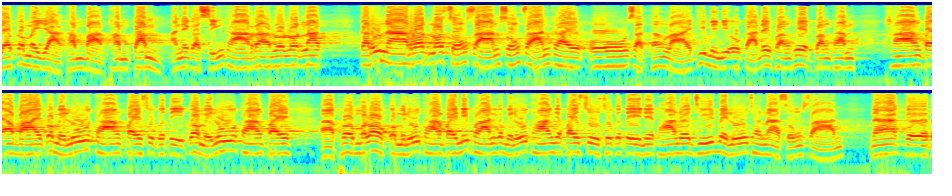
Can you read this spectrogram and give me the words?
แล้วก็ไม่อยากทำบาปทำกรรม อันนี้ก็สิงคาระรถลดลัก กรุณารถลดสงสารสงสารใคร โอ้สัตว์ทั้งหลายที่ไม่มีโอกาสได้ฟังเทศฟังธรรมทางไปอบายก็ไม่รู้ทางไปสุคติก็ไม่รู้ทางไปพรหมโลกก็ไม่รู้ทางไปนิพพานก็ไม่รู้ทางจะไปสู่สุคติเนี่ยทางเดินชีวิตไม่รู้ช่างน่าสงสารนะฮะเกิด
